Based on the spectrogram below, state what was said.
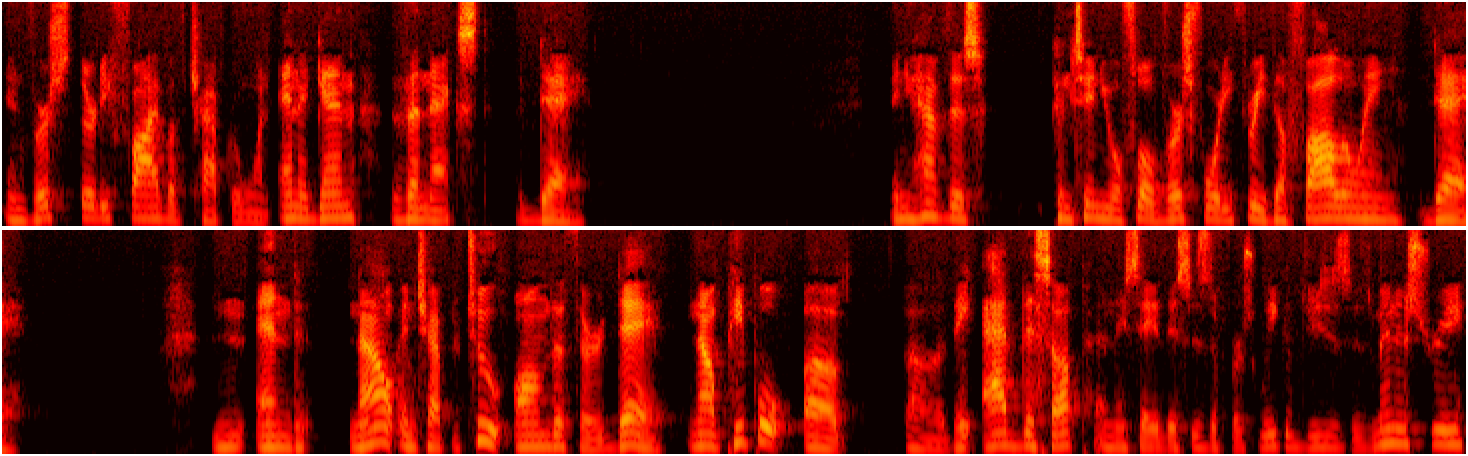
In verse 35 of chapter 1, and again the next day. And you have this continual flow. Verse 43, the following day. And now in chapter 2 on the third day. Now, people, uh, uh, they add this up and they say this is the first week of Jesus' ministry.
